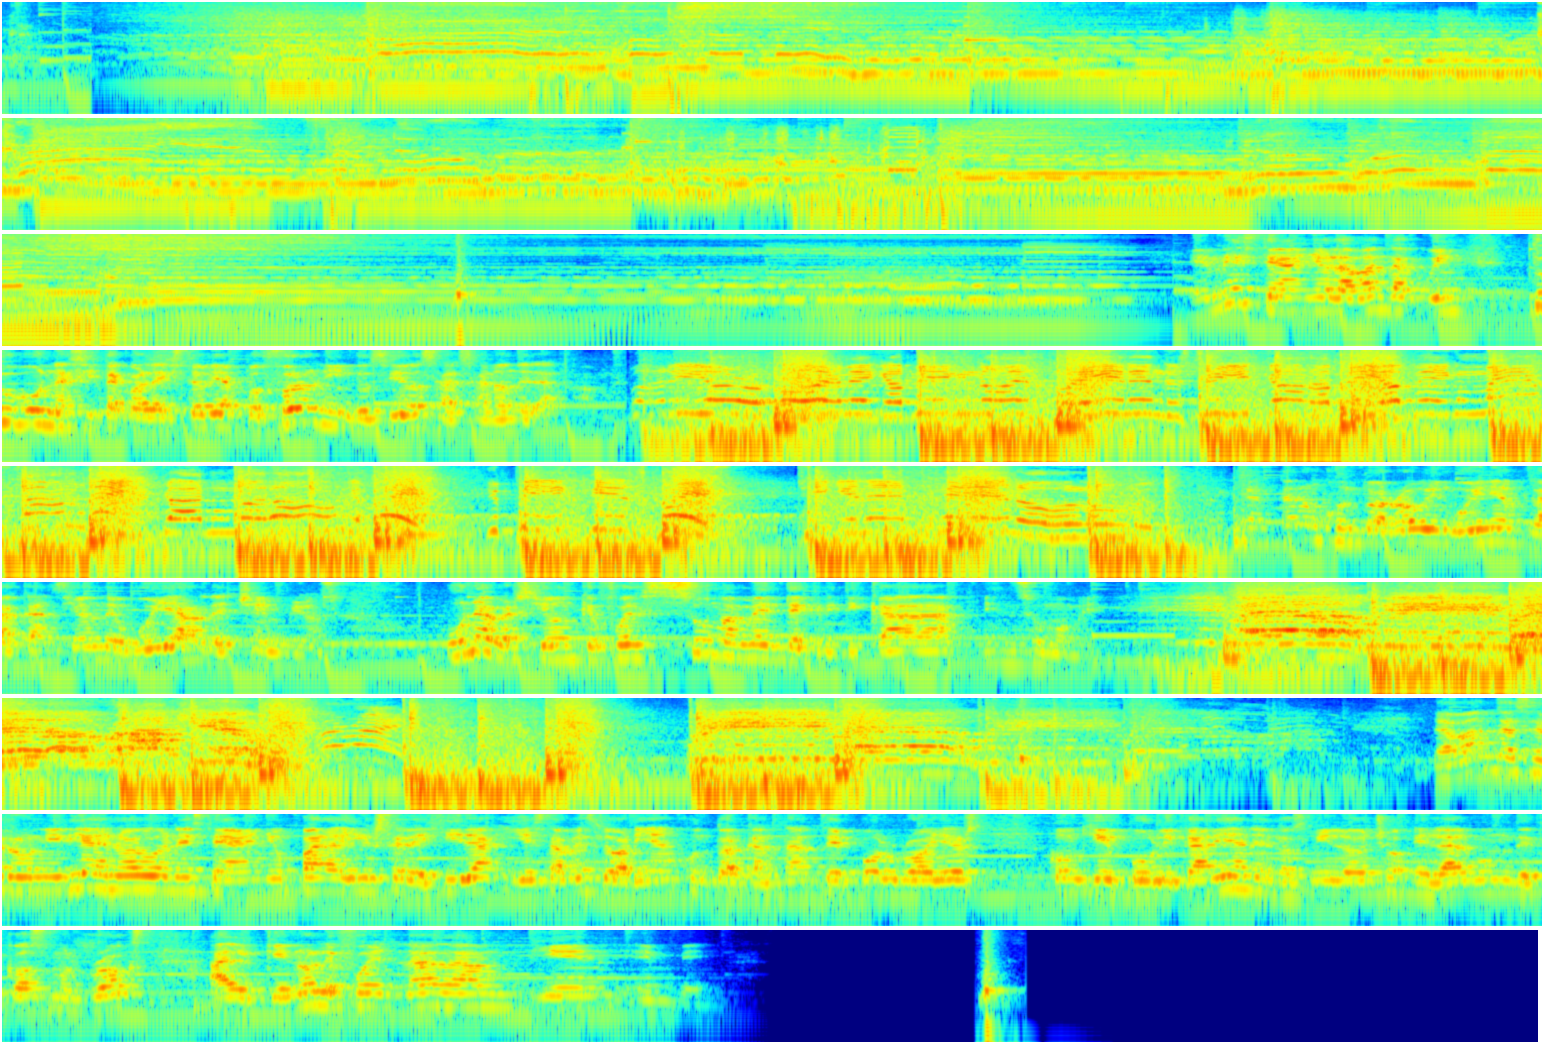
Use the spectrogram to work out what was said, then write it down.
Este año la banda Queen tuvo una cita con la historia pues fueron inducidos al Salón de la Fama. Cantaron junto a Robin Williams la canción de We Are The Champions, una versión que fue sumamente criticada en su momento. La se reuniría de nuevo en este año para irse de gira y esta vez lo harían junto al cantante Paul Rogers con quien publicarían en 2008 el álbum de Cosmos Rocks al que no le fue nada bien en venta.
